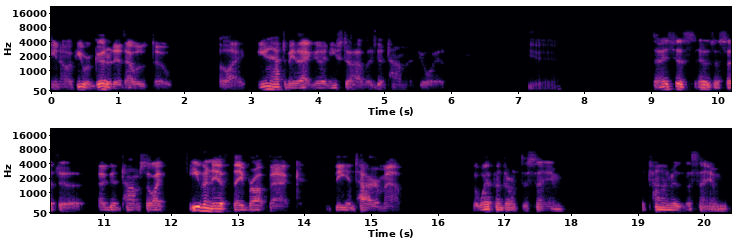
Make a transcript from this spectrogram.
you know, if you were good at it, that was dope. But like, you didn't have to be that good, and you still have a good time and enjoy it. Yeah. So it's just it was just such a, a good time. So like even if they brought back the entire map, the weapons aren't the same. The time isn't the same.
